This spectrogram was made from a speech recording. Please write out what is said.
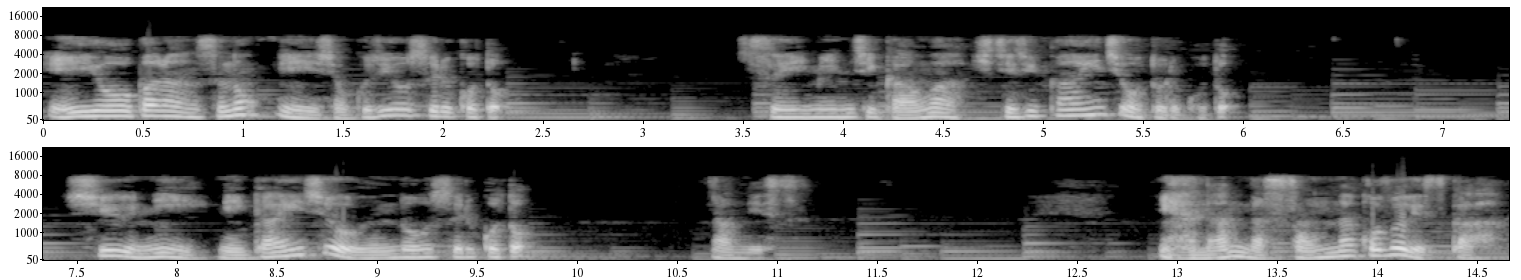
栄養バランスのいい食事をすること。睡眠時間は7時間以上とること。週に2回以上運動すること。なんです。いや、なんだ、そんなことですか。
